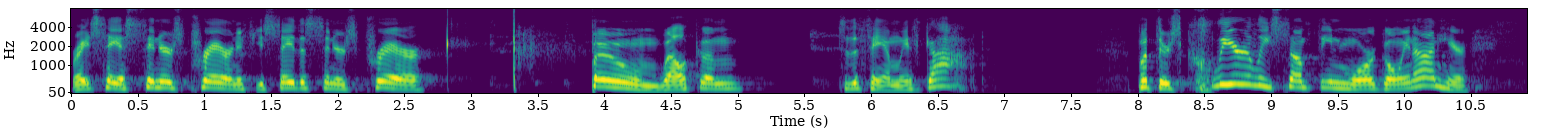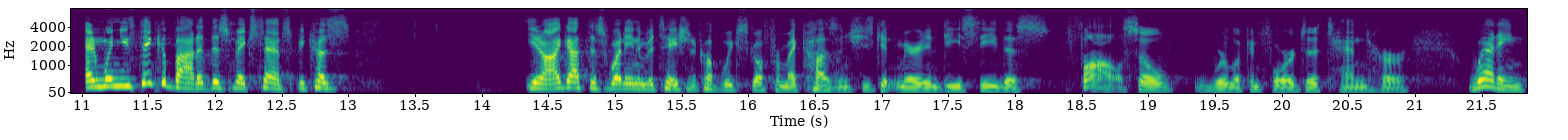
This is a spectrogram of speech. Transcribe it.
Right? Say a sinner's prayer. And if you say the sinner's prayer, boom, welcome to the family of God. But there's clearly something more going on here. And when you think about it, this makes sense because you know, I got this wedding invitation a couple weeks ago from my cousin. She's getting married in DC this fall, so we're looking forward to attend her wedding.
